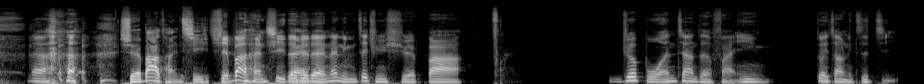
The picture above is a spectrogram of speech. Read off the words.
那学霸团契，学霸团契，对对对。那你们这群学霸。你觉得伯恩这样的反应，对照你自己，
